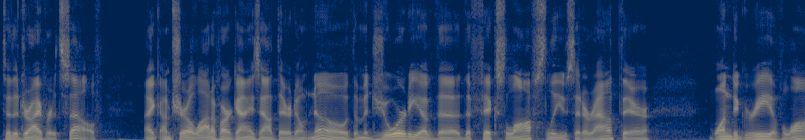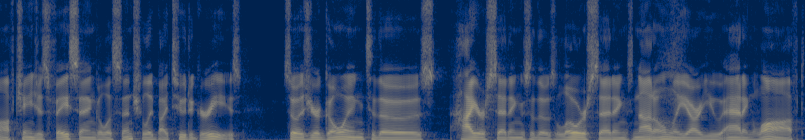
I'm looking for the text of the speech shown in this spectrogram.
to the driver itself like I'm sure a lot of our guys out there don't know, the majority of the the fixed loft sleeves that are out there, one degree of loft changes face angle essentially by two degrees. So as you're going to those higher settings or those lower settings, not only are you adding loft,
